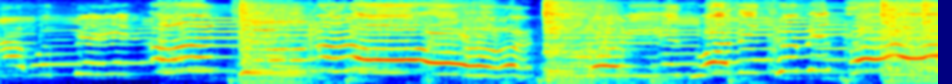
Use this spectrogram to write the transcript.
I will sing unto the Lord, for he is worthy to be praised.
